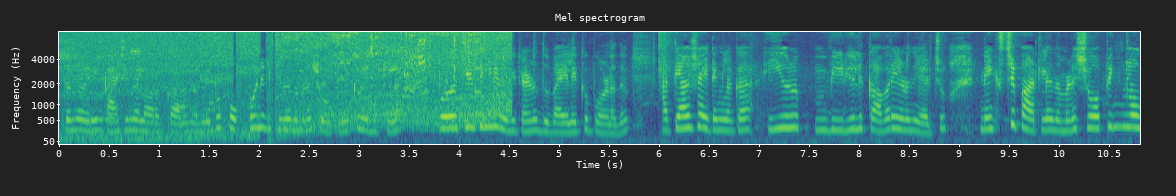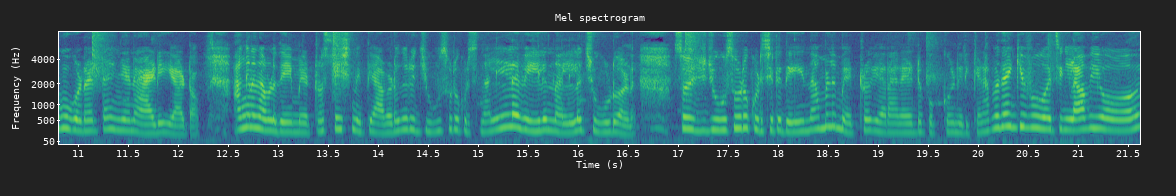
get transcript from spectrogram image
എത്തുന്നവരെയും കാശ് നല്ല ഉറക്കമായിരുന്നു നമ്മളിപ്പോൾ പൊക്കോണ്ടിരിക്കുന്നത് നമ്മുടെ ഷോപ്പിലേക്ക് വേണ്ടിയിട്ടുള്ള പേർച്ചേസിങ്ങിന് വേണ്ടിയിട്ടാണ് ദുബായിലേക്ക് പോണത്. അത്യാവശ്യ ഐറ്റങ്ങളൊക്കെ ഈ ഒരു വീഡിയോയിൽ കവർ ചെയ്യണമെന്ന് വിചാരിച്ചു. നെക്സ്റ്റ് പാർട്ടിൽ നമ്മുടെ ഷോപ്പിംഗ് വ്ലോഗ് കൂടെ ഞാൻ ആഡ് ചെയ്യാം കേട്ടോ. അങ്ങനെ നമ്മൾ ഇതേ മെട്രോ സ്റ്റേഷൻ എത്തി. അവിടെ നിന്ന് ഒരു ജ്യൂസ് കൂടെ കുടിച്ച് നല്ല വെയിലും നല്ല ചൂടുമാണ്. സോ ജ്യൂസ് കൂടെ കുടിച്ചിട്ട് ദേ നമ്മൾ മെട്രോ കയറാനായിട്ട് പൊക്കോണ്ടിരിക്കുകയാണ്. അപ്പോൾ thank you for watching love you all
